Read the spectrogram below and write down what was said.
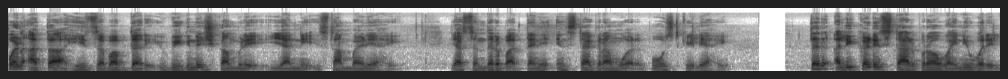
पण आता ही जबाबदारी विघ्नेश कांबळे यांनी सांभाळली आहे. या संदर्भात त्यांनी इंस्टाग्रामवर पोस्ट केली आहे. तर अलीकडे स्टार वाहिनीवरील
